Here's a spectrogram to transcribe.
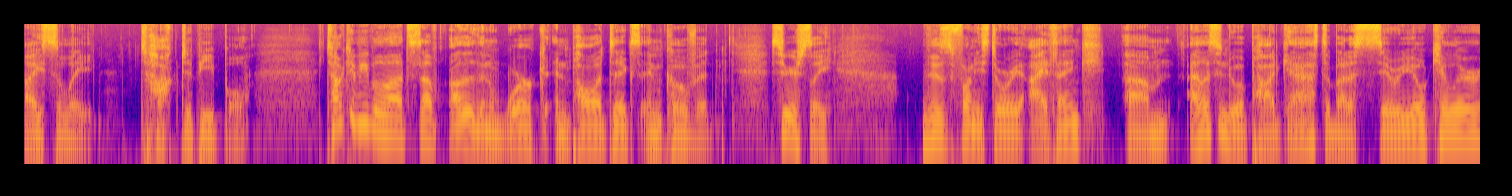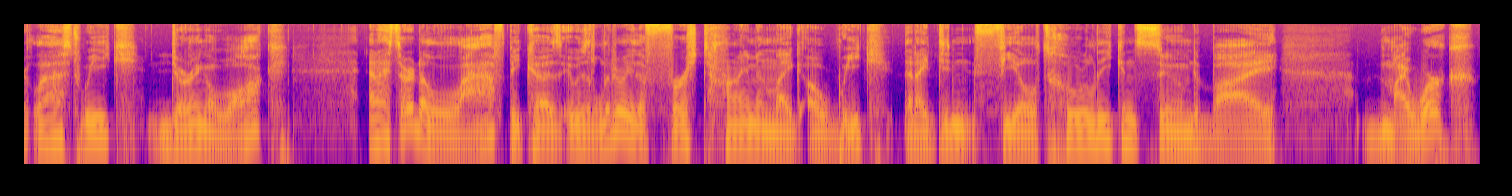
isolate. Talk to people. Talk to people about stuff other than work and politics and COVID. Seriously, this is a funny story, I think. Um, I listened to a podcast about a serial killer last week during a walk. And I started to laugh because it was literally the first time in like a week that I didn't feel totally consumed by my work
